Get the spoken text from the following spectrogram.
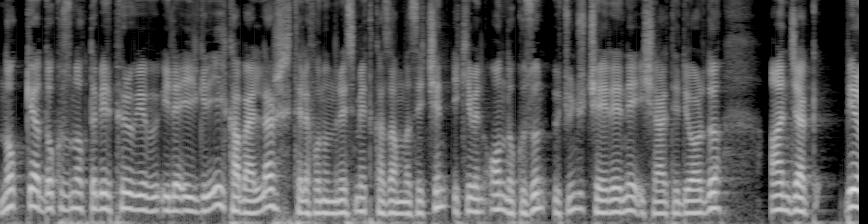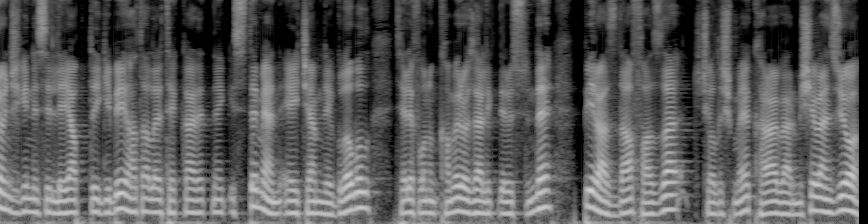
Nokia 9.1 PureView ile ilgili ilk haberler telefonun resmiyet kazanması için 2019'un 3. çeyreğini işaret ediyordu. Ancak bir önceki nesille yaptığı gibi hataları tekrar etmek istemeyen HMD Global telefonun kamera özellikleri üstünde biraz daha fazla çalışmaya karar vermişe benziyor.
